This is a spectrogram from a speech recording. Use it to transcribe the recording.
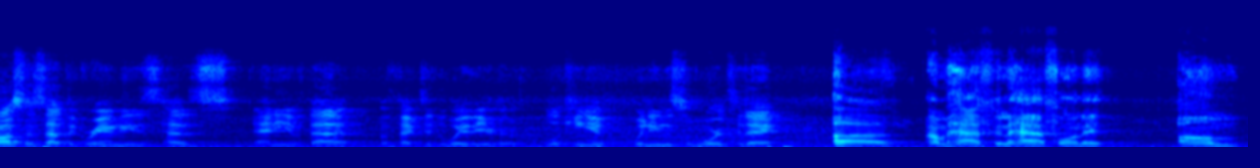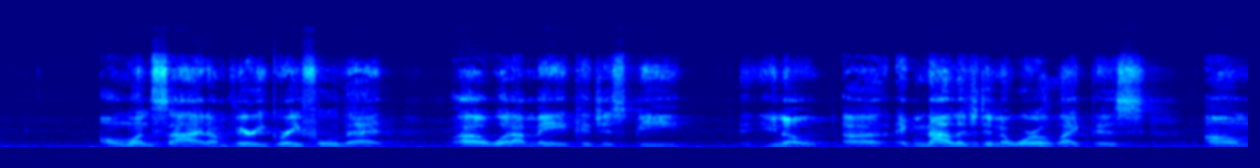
process at the Grammys. Has any of that affected the way that you're looking at winning this award today? Uh, I'm half and half on it. Um, on one side, I'm very grateful that uh, what I made could just be, you know, uh, acknowledged in a world like this. Um,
